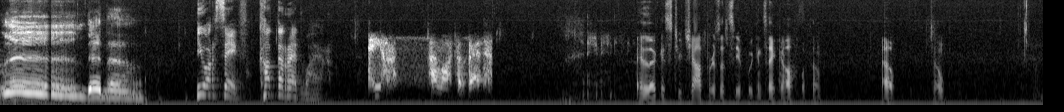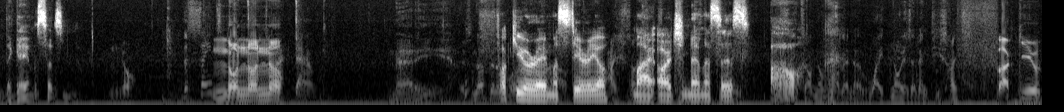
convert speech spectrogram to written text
I'm dead now. You are safe. Cut the red wire. Damn. I lost a bet. Hey, look, it's two choppers. Let's see if we can take off with them. Oh, nope. The game says No. No, no, no. Maddie, Fuck you, Rey Mysterio, my arch nemesis. Oh. No more than a white noise of empty sights. Fuck you,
